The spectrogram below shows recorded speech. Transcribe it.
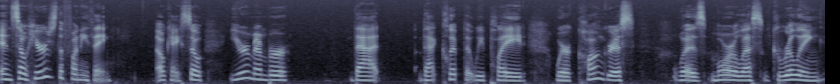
And so here's the funny thing. Okay, so you remember that that clip that we played where Congress was more or less grilling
